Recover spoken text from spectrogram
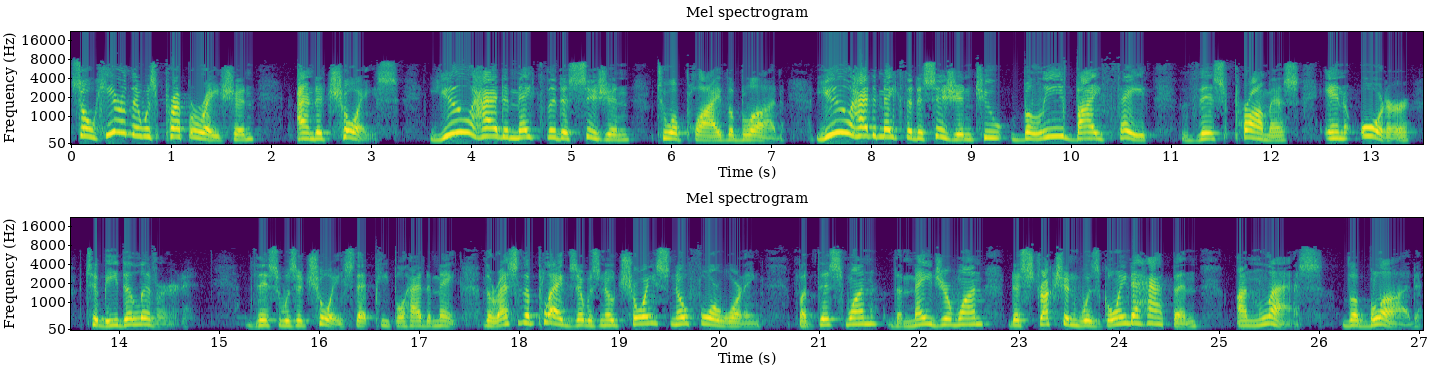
So here there was preparation and a choice. You had to make the decision to apply the blood. You had to make the decision to believe by faith this promise in order to be delivered. This was a choice that people had to make. The rest of the plagues, there was no choice, no forewarning. But this one, the major one, destruction was going to happen unless the blood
